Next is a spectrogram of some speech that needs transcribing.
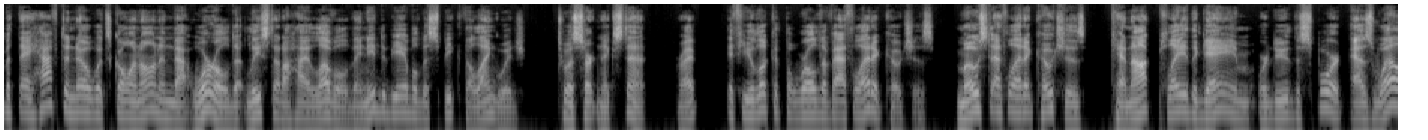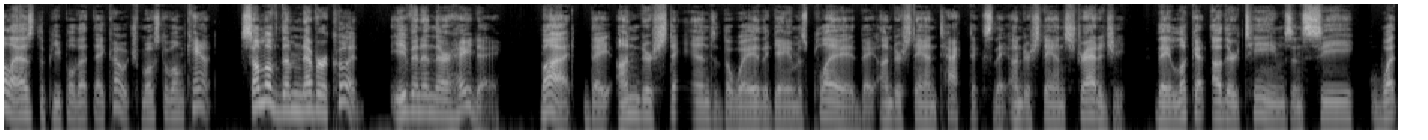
but they have to know what's going on in that world at least at a high level. They need to be able to speak the language to a certain extent, right? If you look at the world of athletic coaches, most athletic coaches cannot play the game or do the sport as well as the people that they coach. Most of them can't. Some of them never could, even in their heyday. But they understand the way the game is played. They understand tactics. They understand strategy. They look at other teams and see what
